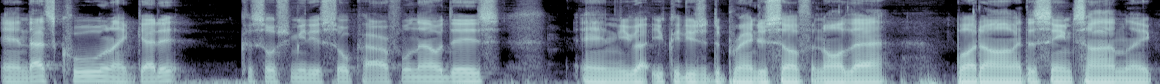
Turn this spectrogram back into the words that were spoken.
And that's cool and I get it cuz social media is so powerful nowadays and you got you could use it to brand yourself and all that. But um at the same time like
